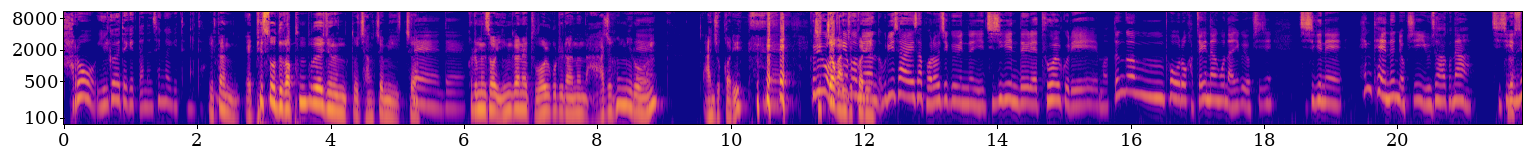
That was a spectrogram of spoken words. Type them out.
바로 읽어야 되겠다는 생각이 듭니다. 일단 에피소드가 풍부해지는 또 장점이 있죠. 네, 네. 그러면서 인간의 두 얼굴이라는 아주 흥미로운 네. 안주거리. 네. 그리고 어떻게 안주거리. 보면 우리 사회에서 벌어지고 있는 이 지식인들의 두 얼굴이 뭐 뜬금포로 갑자기 나온 건 아니고 역시 지식인의 행태는 역시 유사하구나. 지식인 그렇습니다.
